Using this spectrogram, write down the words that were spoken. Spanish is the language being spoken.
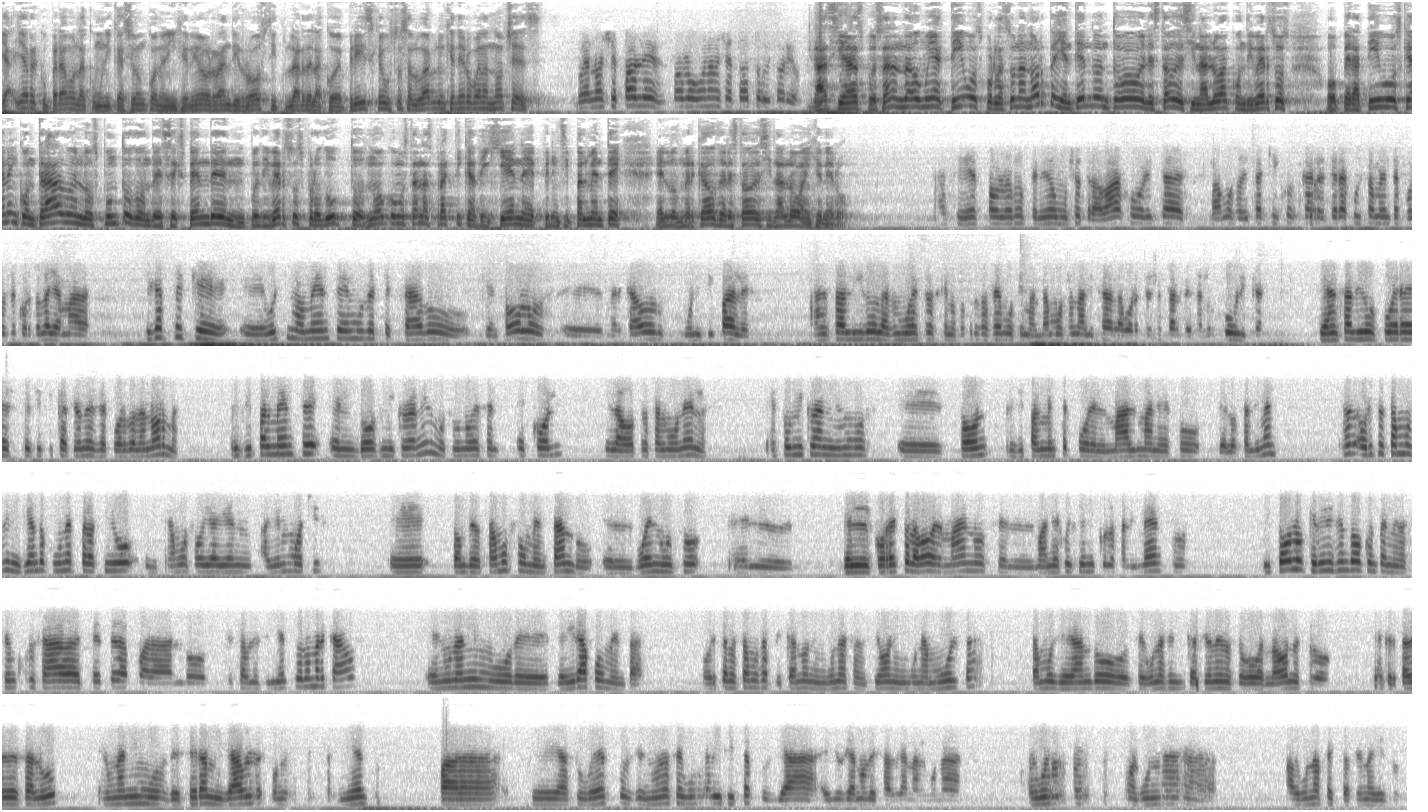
Ya, ya recuperamos la comunicación con el ingeniero Randy Ross, titular de la COEPRIS. Qué gusto saludarlo, ingeniero. Buenas noches. Buenas noches, Pablo. Pablo, buenas noches a todo tu auditorio. Gracias. Pues han andado muy activos por la zona norte y entiendo en todo el estado de Sinaloa con diversos operativos que han encontrado en los puntos donde se expenden pues diversos productos, ¿no? ¿Cómo están las prácticas de higiene, principalmente en los mercados del estado de Sinaloa, ingeniero? Así es, Pablo. Hemos tenido mucho trabajo. Ahorita vamos ahorita aquí con carretera justamente por eso se cortó la llamada Fíjate que eh, últimamente hemos detectado que en todos los eh, mercados municipales han salido las muestras que nosotros hacemos y mandamos a analizar al Laboratorio Estatal de Salud Pública, que han salido fuera de especificaciones de acuerdo a la norma, principalmente en dos microorganismos, uno es el E. coli y la otra salmonella. Estos microorganismos eh, son principalmente por el mal manejo de los alimentos ahorita estamos iniciando con un operativo, iniciamos hoy ahí en, ahí en Mochis, eh, donde estamos fomentando el buen uso del, correcto lavado de manos, el manejo higiénico de los alimentos y todo lo que viene siendo contaminación cruzada, etcétera, para los establecimientos de los mercados, en un ánimo de ir a fomentar. Ahorita no estamos aplicando ninguna sanción, ninguna multa. Estamos llegando, según las indicaciones de nuestro gobernador, nuestro secretario de Salud, en un ánimo de ser amigables con el establecimiento para que a su vez pues en una segunda visita pues ya ellos ya no les salgan alguna alguna alguna alguna afectación a esos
